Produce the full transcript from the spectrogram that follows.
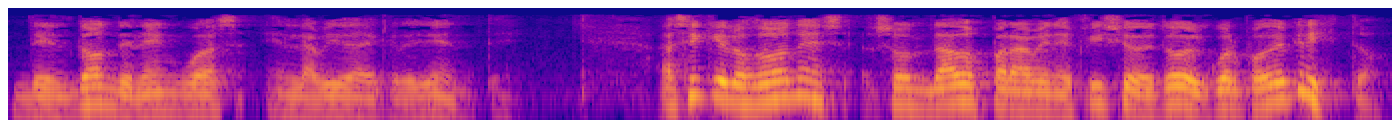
del don de lenguas en la vida de creyente. Así que los dones son dados para beneficio de todo el cuerpo de Cristo.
